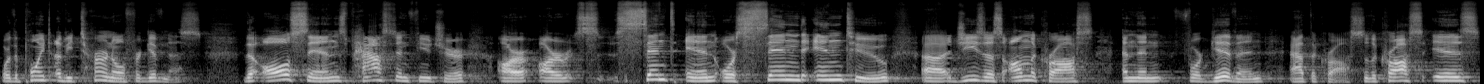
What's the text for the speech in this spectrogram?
or the point of eternal forgiveness. That all sins, past and future, are, are sent in or send into uh, Jesus on the cross and then forgiven at the cross. So the cross is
